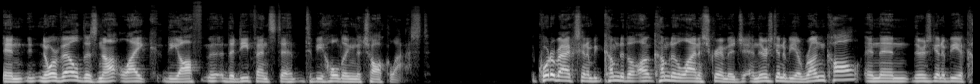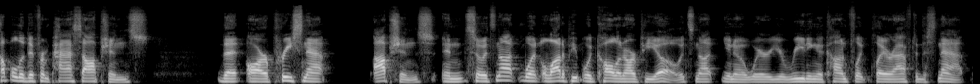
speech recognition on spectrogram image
And Norvell does not like the off the defense to, to be holding the chalk last. The quarterback's going to come to the come to the line of scrimmage, and there's going to be a run call, and then there's going to be a couple of different pass options that are pre-snap options. And so it's not what a lot of people would call an RPO. It's not, you know, where you're reading a conflict player after the snap,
